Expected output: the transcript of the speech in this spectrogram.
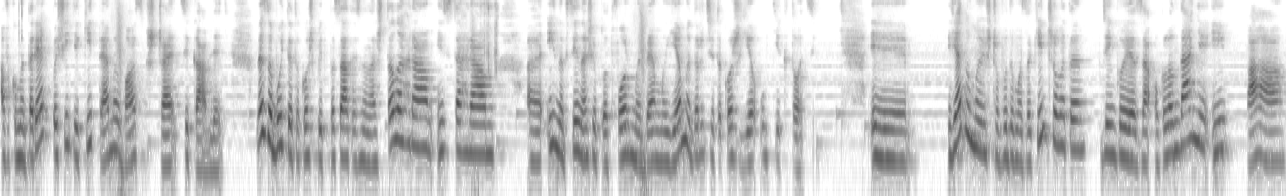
а в коментарях пишіть, які теми вас ще цікавлять. Не забудьте також підписатись на наш телеграм, інстаграм і на всі наші платформи, де ми є. Ми, до речі, також є у Тіктоці. Я думаю, що будемо закінчувати. Дякую за оглядання і па!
